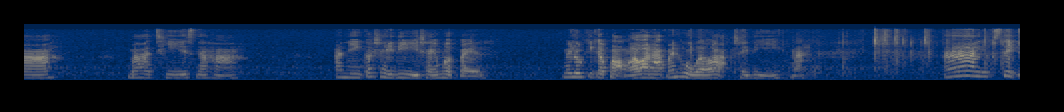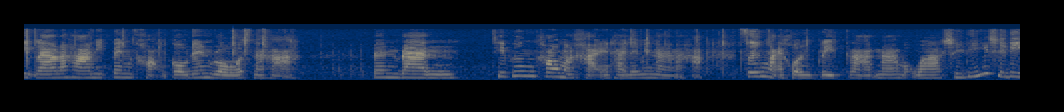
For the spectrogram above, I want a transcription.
ะ b a t i s นะคะ อันนี้ก็ใช้ดีใช้หมดไป ไม่รู้กี่กระป๋องแล้วอะนับไม่ถูกแล้วอะใช้ดีนะอ่าลิปสติกอีกแล้วนะคะ นี่เป็นของ Golden Rose นะคะ เป็นแบรนด์ที่เพิ่งเข้ามาขายในไทยได้ไม่นานนะคะ ซึ่งหลายคนกรีดกราดมากบอกว่าใช้ดีใช้ดี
